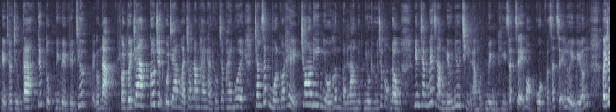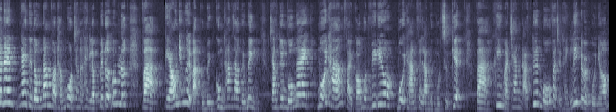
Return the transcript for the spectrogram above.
Để cho chúng ta tiếp tục đi về phía trước phải không nào? Còn với Trang, câu chuyện của Trang là trong năm 2020, Trang rất muốn có thể cho đi nhiều hơn và làm được nhiều thứ cho cộng đồng, nhưng Trang biết rằng nếu như chỉ là một mình thì rất dễ bỏ cuộc và rất dễ lười biếng. Vậy cho nên ngay từ đầu năm vào tháng 1 Trang đã thành lập biệt đội bơm lực và kéo những người bạn của mình cùng tham gia với mình. Trang tuyên bố ngay mỗi tháng phải có một video, mỗi tháng phải làm được một sự kiện và khi mà Trang đã tuyên bố và trở thành leader của nhóm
